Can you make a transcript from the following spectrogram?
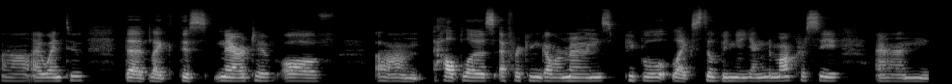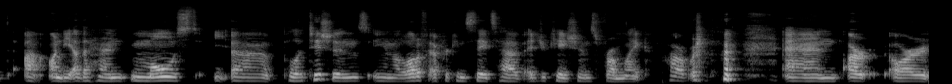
uh, I went to. That like this narrative of um, helpless African governments, people like still being a young democracy, and uh, on the other hand, most uh, politicians in a lot of African states have educations from like Harvard and or or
